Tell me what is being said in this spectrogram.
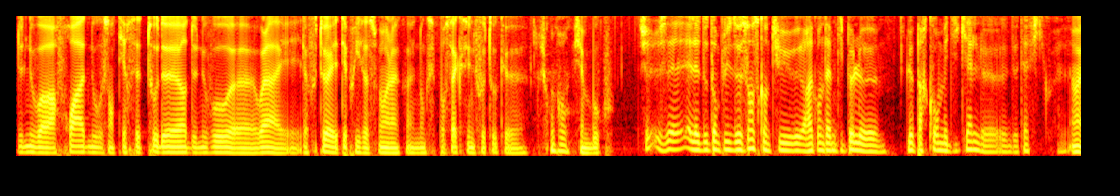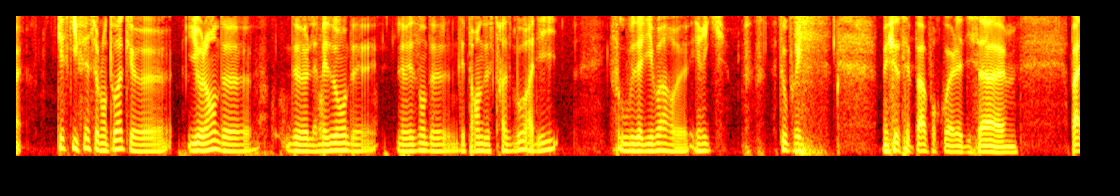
de nouveau avoir froid, de nouveau sentir cette odeur, de nouveau euh, voilà. Et la photo a été prise à ce moment-là. Donc c'est pour ça que c'est une photo que je comprends. J'aime beaucoup. elle a d'autant plus de sens quand tu racontes un petit peu le, le parcours médical de ta fille. Quoi. Ouais. Qu'est-ce qui fait selon toi que Yolande de la maison des, la maison des parents de Strasbourg a dit il faut que vous alliez voir euh, Eric? À tout prix. Mais je sais pas pourquoi elle a dit ça. Euh. Enfin,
